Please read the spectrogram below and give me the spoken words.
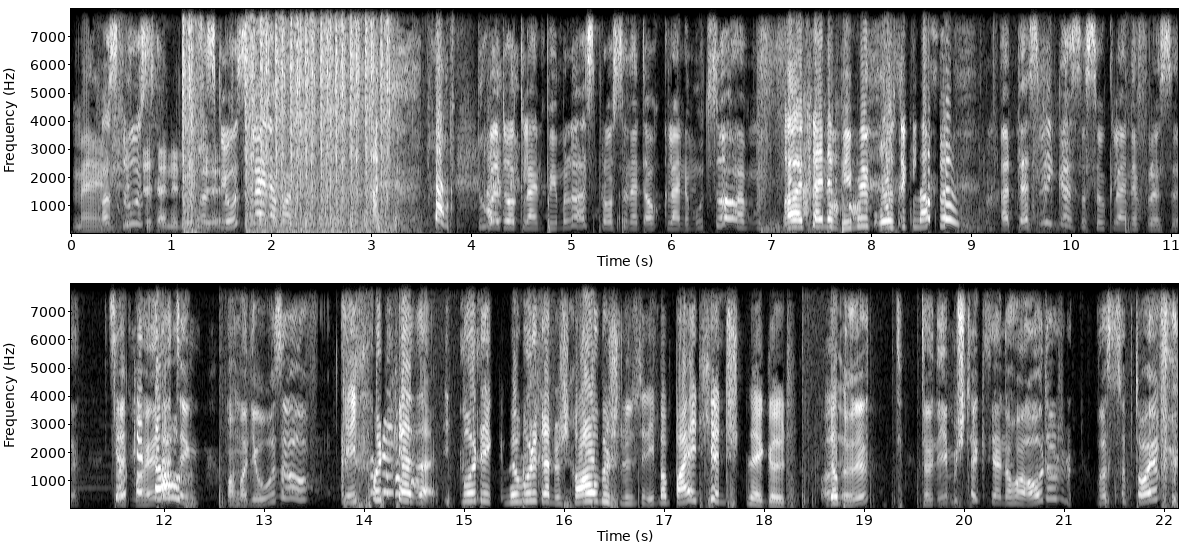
Mensch, Was los? Ist eine Was ist los, kleiner Mann? Du, weil du einen kleinen Pimmel hast, brauchst du nicht auch kleine Mut zu haben. Aber kleine Bibel, große Klappe. Ah, deswegen hast du so kleine Fresse. Ja, Zeig mal her, genau. das Ding. Mach mal die Hose auf. Ich wurde gerade, ich wurde, mir wurde gerade eine Schraubenschlüssel in mein Beinchen steckelt. Und, äh, daneben steckt ja noch ein Auto. Was zum Teufel?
